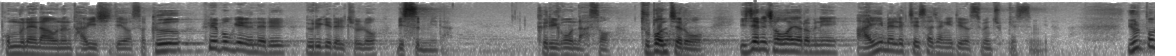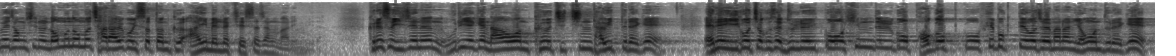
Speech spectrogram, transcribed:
본문에 나오는 다윗이 되어서 그 회복의 은혜를 누리게 될 줄로 믿습니다. 그리고 나서 두 번째로 이제는 저와 여러분이 아이멜렉 제사장이 되었으면 좋겠습니다. 율법의 정신을 너무너무 잘 알고 있었던 그 아이멜렉 제사장 말입니다. 그래서 이제는 우리에게 나온 그 지친 다윗들에게 LA 이곳저곳에 눌려있고 힘들고 버겁고 회복되어져야 만한 영혼들에게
